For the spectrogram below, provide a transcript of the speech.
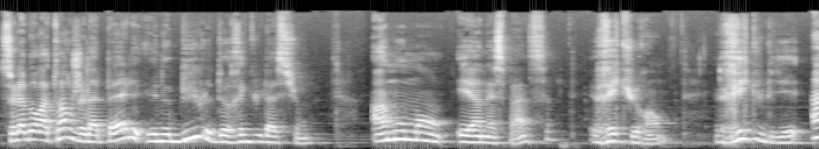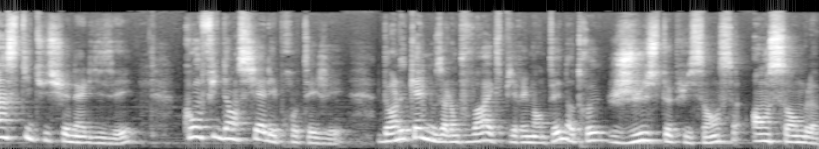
Ce laboratoire, je l'appelle une bulle de régulation. Un moment et un espace récurrent, régulier, institutionnalisé, confidentiel et protégé, dans lequel nous allons pouvoir expérimenter notre juste puissance ensemble.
